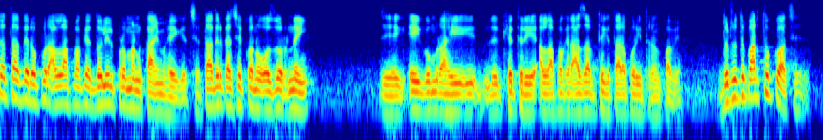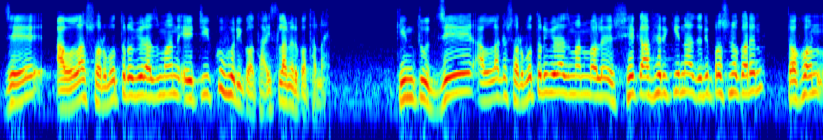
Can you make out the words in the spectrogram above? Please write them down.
তো তাদের ওপর আল্লাহ পাকের দলিল প্রমাণ কায়েম হয়ে গেছে। তাদের কাছে কোনো ওজোর নেই যে এই গুমরাহির ক্ষেত্রে আল্লাহ পাকের আজাব থেকে তারা পরিত্রাণ পাবে। দুটোতে পার্থক্য আছে যে আল্লাহ সর্বত্র বিরাজমান এইটি কুফরি কথা, ইসলামের কথা নয়। কিন্তু যে আল্লাহকে সর্বত্র বিরাজমান বলে, সে কাফের কি না? যদি প্রশ্ন করেন, তখন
